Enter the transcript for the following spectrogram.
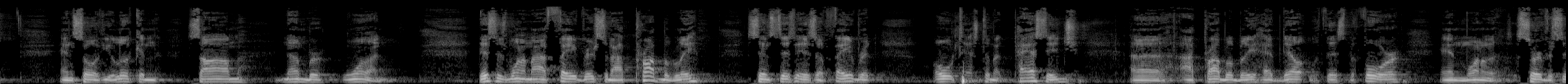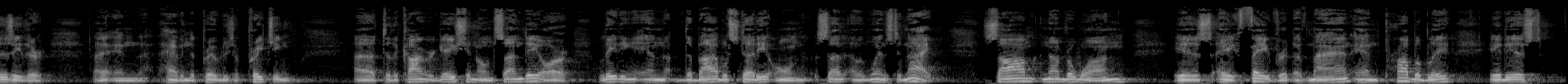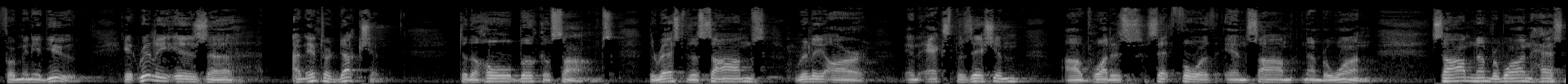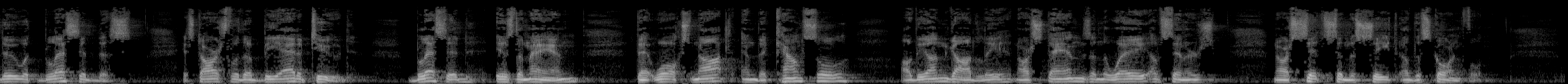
And so if you look in Psalm number one, this is one of my favorites, and I probably, since this is a favorite Old Testament passage, uh, I probably have dealt with this before in one of the services, either uh, in having the privilege of preaching uh, to the congregation on Sunday or leading in the Bible study on Sunday, uh, Wednesday night. Psalm number one is a favorite of mine, and probably it is for many of you. It really is uh, an introduction to the whole book of Psalms. The rest of the Psalms really are an exposition of what is set forth in Psalm number one. Psalm number one has to do with blessedness. It starts with a beatitude. Blessed is the man that walks not in the counsel of the ungodly, nor stands in the way of sinners, nor sits in the seat of the scornful.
